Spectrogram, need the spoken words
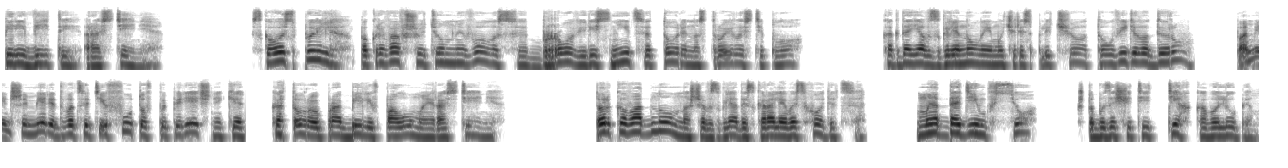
перевитые растения. Сквозь пыль, покрывавшую темные волосы, брови, ресницы Торина строилось тепло. Когда я взглянула ему через плечо, то увидела дыру, по меньшей мере двадцати футов в поперечнике, которую пробили в полу мои растения. Только в одном наши взгляды с королевой сходятся. Мы отдадим все, чтобы защитить тех, кого любим.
